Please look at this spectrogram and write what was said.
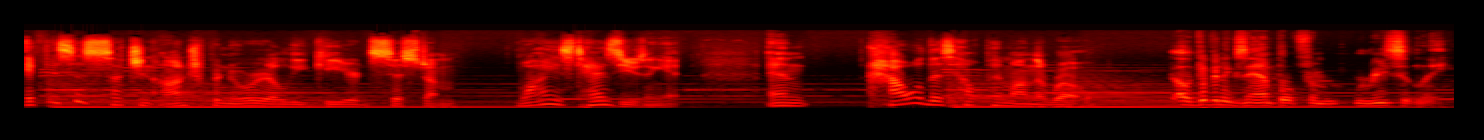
if this is such an entrepreneurially geared system, why is Tez using it? And how will this help him on the row? I'll give an example from recently.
